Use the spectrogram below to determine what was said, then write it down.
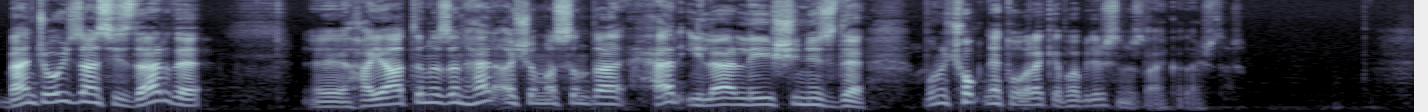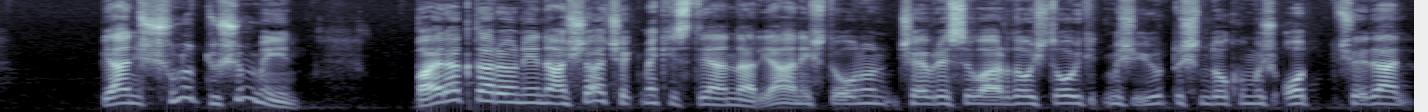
Bence o yüzden sizler de e, hayatınızın her aşamasında, her ilerleyişinizde bunu çok net olarak yapabilirsiniz arkadaşlar. Yani şunu düşünmeyin. Bayraktar örneğini aşağı çekmek isteyenler yani işte onun çevresi vardı o işte o gitmiş yurt dışında okumuş o şeyden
